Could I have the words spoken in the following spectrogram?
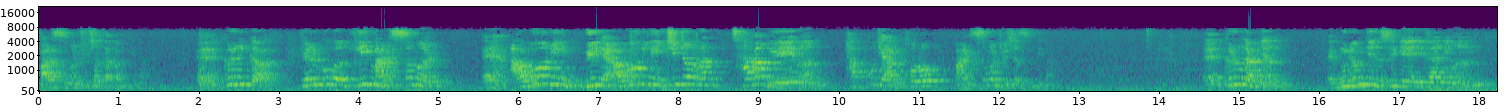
말씀을 주셨다고 합니다. 예, 그러니까 결국은 이 말씀을 예, 아버님 외에 아버님이 지정한 사람 외에는 바꾸지 않도록 말씀을 주셨습니다. 예, 그런가 하면 예, 문영진 세계회장님은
